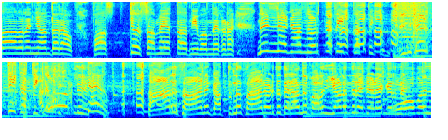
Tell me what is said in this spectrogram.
സാധനം ഞാൻ തരാം ഫസ്റ്റ് സമയത്താ നീ വന്നേക്കണേ നിന്നെ ഞാൻ നിർത്തി കത്തിക്കും നിർത്തി കത്തിക്കും തരും. സാറ് സാധനം കത്തുന്ന സാധനം എടുത്ത് തരാന്ന് പറഞ്ഞു എന്റെ ഇടയിൽ കയറുന്നെ? ഓവൽ.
